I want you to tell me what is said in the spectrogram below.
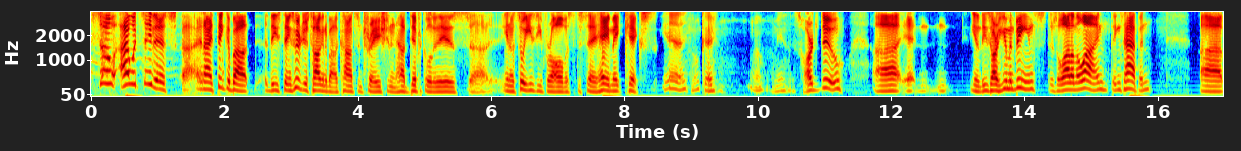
so I would say this, uh, and I think about these things. We were just talking about concentration and how difficult it is. Uh, you know, it's so easy for all of us to say, hey, make kicks. Yeah, okay. Well, I mean, it's hard to do. Uh, it, you know, these are human beings. There's a lot on the line. Things happen. Uh,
